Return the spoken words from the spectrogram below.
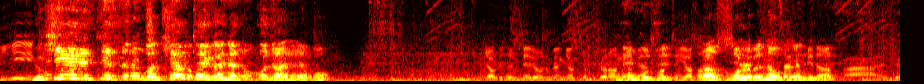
이게 60 에리츠 쓰는 건 취향 차이가 아니라 똥꼬즈 아니냐고 여기서 내려오는 병력 좀 무슨 끌어내면서 거지? 지금 여섯 난시 그걸로 맨날. 우승했는데 아 이게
